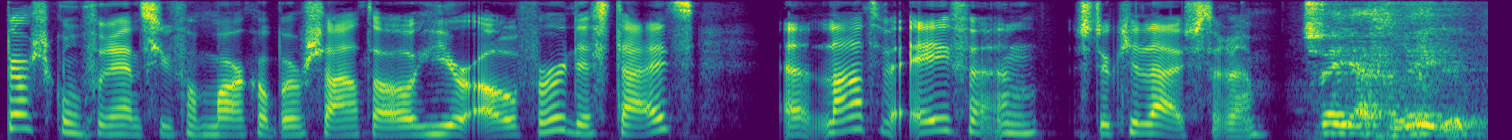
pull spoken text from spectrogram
persconferentie van Marco Borsato hierover destijds. Uh, laten we even een stukje luisteren. Twee jaar geleden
